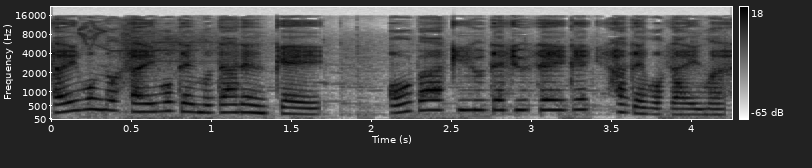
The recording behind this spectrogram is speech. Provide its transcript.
最後の最後で無駄連携。オーバーキルで受精撃破でございます。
